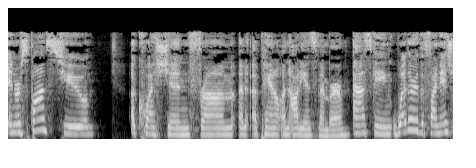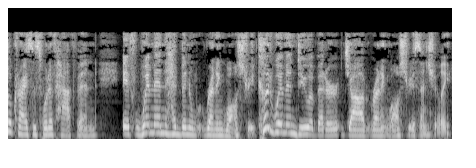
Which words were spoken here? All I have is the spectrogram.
in response to a question from an, a panel, an audience member asking whether the financial crisis would have happened if women had been running Wall Street. Could women do a better job running Wall Street, essentially?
